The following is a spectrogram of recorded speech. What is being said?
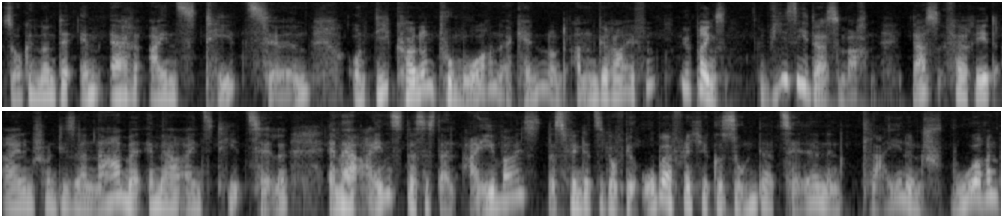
sogenannte MR1T-Zellen, und die können Tumoren erkennen und angreifen. Übrigens, wie sie das machen, das verrät einem schon dieser Name MR1-T-Zelle. MR1, das ist ein Eiweiß, das findet sich auf der Oberfläche gesunder Zellen in kleinen Spuren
